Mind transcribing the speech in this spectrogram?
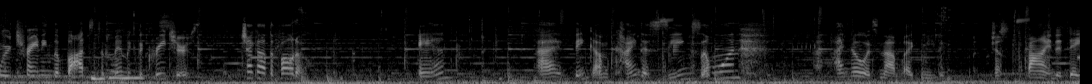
We're training the bots to mimic the creatures. Check out the photo. And I think I'm kind of seeing someone. I know it's not like me to just find a date,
